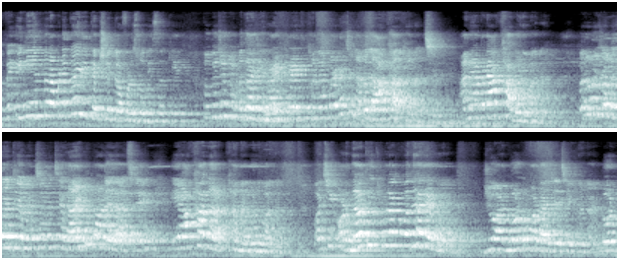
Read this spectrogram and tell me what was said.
હવે એની અંદર આપણે કઈ રીતે ક્ષેત્રફળ શોધી શકીએ? તો કે જો મેં બધા રાઈટ રાઈટ ખાના પડે છે ને આ બધા આખા ખાના છે આને આપણે આખા ગણવાના બરાબર છે આ બધા જે વચ્ચે વચ્ચે રાઈટ પડેલા છે એ આખા ગા- ખાના ગણવાના પછી અડધાથી થોડાક વધારે હોય જો આ ડોટ વાળા જે છે ખાના ડોટ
